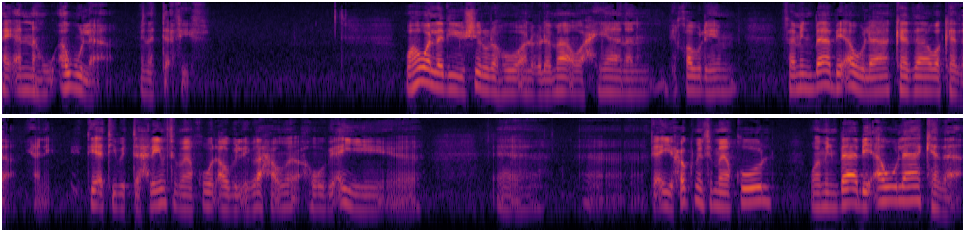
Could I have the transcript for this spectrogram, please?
أي أنه أولى من التأفيف. وهو الذي يشير له العلماء أحيانا بقولهم فمن باب أولى كذا وكذا. يعني يأتي بالتحريم ثم يقول أو بالإباحة أو بأي آه، آه، بأي حكم ثم يقول ومن باب أولى كذا.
